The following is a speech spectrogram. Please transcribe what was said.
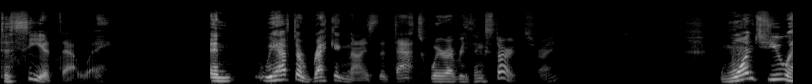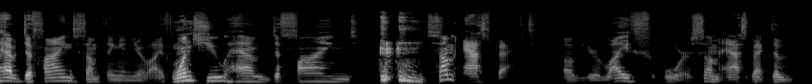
to see it that way. And we have to recognize that that's where everything starts, right? Once you have defined something in your life, once you have defined some aspect of your life or some aspect of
